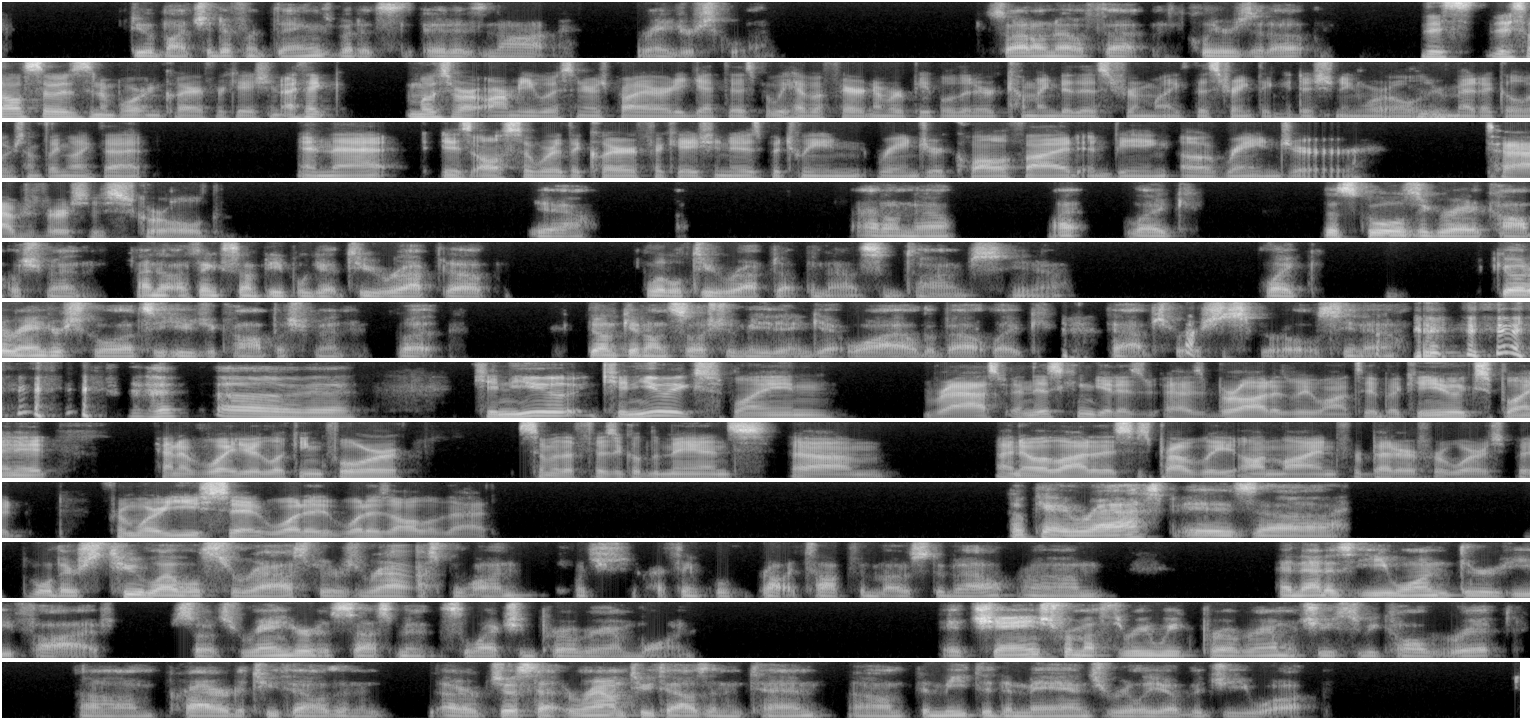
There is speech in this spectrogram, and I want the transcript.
Do a bunch of different things, but it's it is not Ranger School. So I don't know if that clears it up. This this also is an important clarification. I think most of our army listeners probably already get this, but we have a fair number of people that are coming to this from like the strength and conditioning world mm-hmm. or medical or something like that. And that is also where the clarification is between ranger qualified and being a ranger. Tabbed versus scrolled. Yeah. I don't know. I like the school is a great accomplishment. I know I think some people get too wrapped up, a little too wrapped up in that sometimes, you know. Like go to ranger school, that's a huge accomplishment, but don't get on social media and get wild about like tabs versus scrolls, you know. oh man. Can you can you explain RASP? And this can get as, as broad as we want to, but can you explain it, kind of what you're looking for, some of the physical demands? Um, I know a lot of this is probably online for better or for worse, but from where you sit, what is what is all of that? Okay, RASP is uh well, there's two levels to RASP. There's RASP one, which I think we'll probably talk the most about. Um, and that is E1 through E5. So it's Ranger Assessment Selection Program one. It changed from a three week program, which used to be called RIP, um, prior to 2000 or just around 2010 um, to meet the demands really of the GWOT.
